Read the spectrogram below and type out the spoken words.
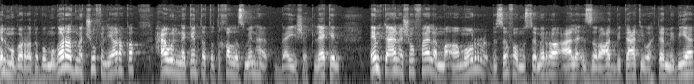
المجردة. بمجرد ما تشوف اليرقة حاول إنك أنت تتخلص منها بأي شكل. لكن إمتى أنا اشوفها؟ لما أمر بصفة مستمرة على الزراعات بتاعتي واهتم بيها.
